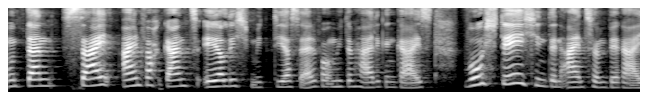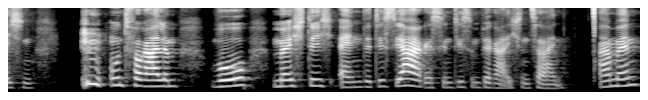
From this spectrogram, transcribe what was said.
Und dann sei einfach ganz ehrlich mit dir selber und mit dem Heiligen Geist. Wo stehe ich in den einzelnen Bereichen? Und vor allem, wo möchte ich Ende des Jahres in diesen Bereichen sein? Amen.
